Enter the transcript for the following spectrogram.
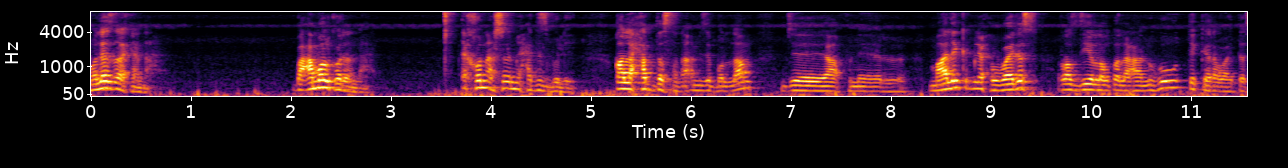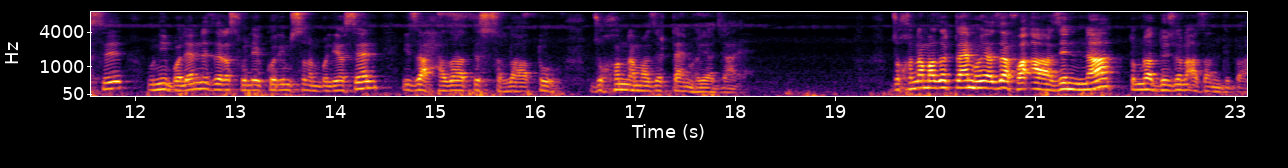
নলেজ রাখে না, বা আমল করে না। এখন আসলে আমি হাদিস বলি। কালা হাদ্দাসানা আমি যে বললাম যে আপনার মালিক ইবনে হুবাইরাস রাদিয়াল্লাহু তাআলা আনহু থেকে রাওয়ায়াত আছে। উনি বলেন যে রাসূল করিম সাল্লাম বলিয়াছেন, ইজা হাজারাতিস সালাতু যখন নামাজের টাইম হইয়া যায়। যখন নামাজের টাইম হইয়া যায় ফা আজিন না তোমরা দুইজন আজান দিবা।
